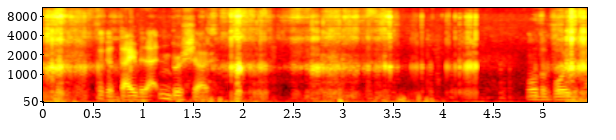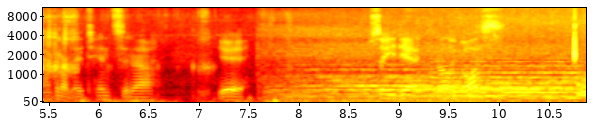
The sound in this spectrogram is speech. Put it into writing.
it's like a David Attenborough show. All the boys are packing up their tents and uh, yeah. We'll see you down at Cronulla, guys.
